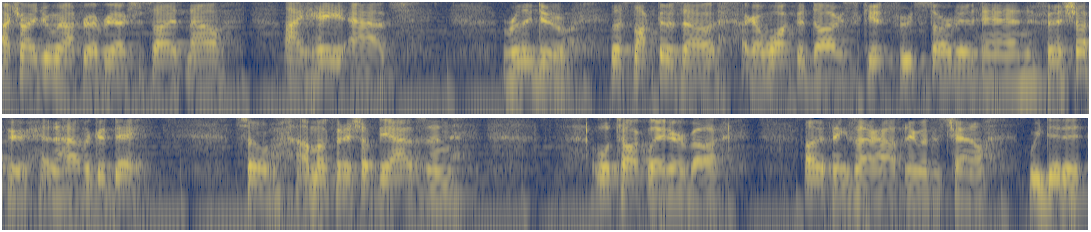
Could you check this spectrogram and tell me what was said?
I try to do it after every exercise now. I hate abs. Really do. Let's knock those out. I gotta walk the dogs, get food started, and finish up here and have a good day. So I'm gonna finish up the abs and we'll talk later about other things that are happening with this channel. We did it.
